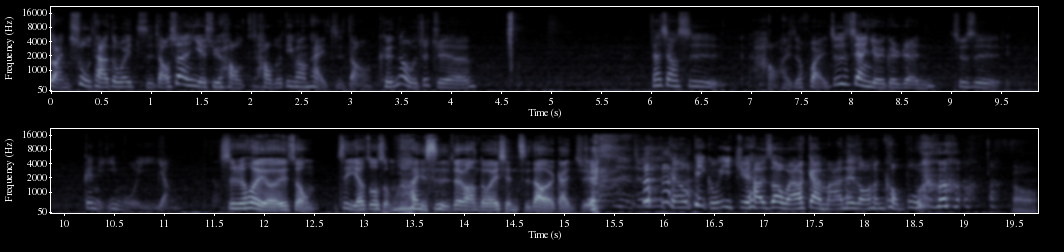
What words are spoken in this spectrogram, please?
短处他都会知道。虽然也许好好的地方他也知道，可是那我就觉得，那这样是好还是坏？就是这样有一个人，就是跟你一模一样，是不是会有一种自己要做什么坏事，对方都会先知道的感觉？是就是可能屁股一撅，他就知道我要干嘛那种，很恐怖。哦，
